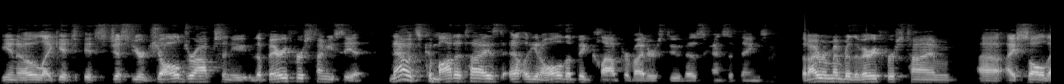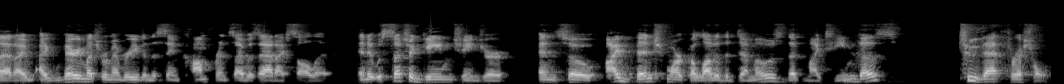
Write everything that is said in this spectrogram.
you know, like it's it's just your jaw drops and you the very first time you see it. Now it's commoditized. You know, all the big cloud providers do those kinds of things. But I remember the very first time uh, I saw that. I, I very much remember even the same conference I was at. I saw it, and it was such a game changer. And so I benchmark a lot of the demos that my team does to that threshold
